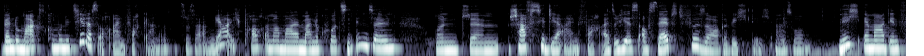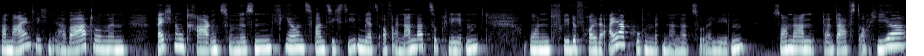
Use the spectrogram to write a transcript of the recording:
wenn du magst, kommunizier das auch einfach gerne sozusagen. Ja, ich brauche immer mal meine kurzen Inseln und ähm, schaff sie dir einfach. Also hier ist auch Selbstfürsorge wichtig. Also nicht immer den vermeintlichen Erwartungen Rechnung tragen zu müssen, 24-7 jetzt aufeinander zu kleben und Friede, Freude, Eierkuchen miteinander zu erleben, sondern dann darfst auch hier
